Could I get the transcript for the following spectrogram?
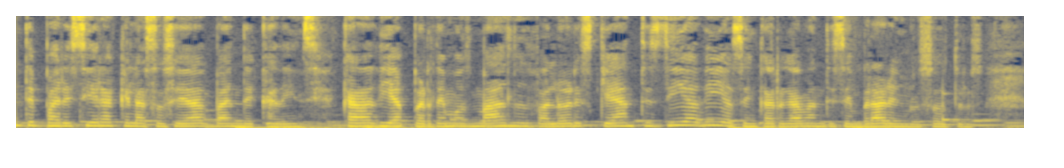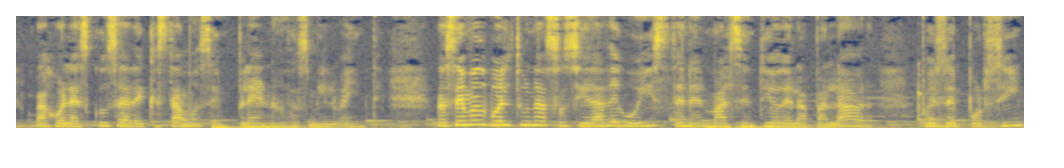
Pareciera que la sociedad va en decadencia. Cada día perdemos más los valores que antes día a día se encargaban de sembrar en nosotros, bajo la excusa de que estamos en pleno 2020. Nos hemos vuelto una sociedad egoísta en el mal sentido de la palabra, pues de por sí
